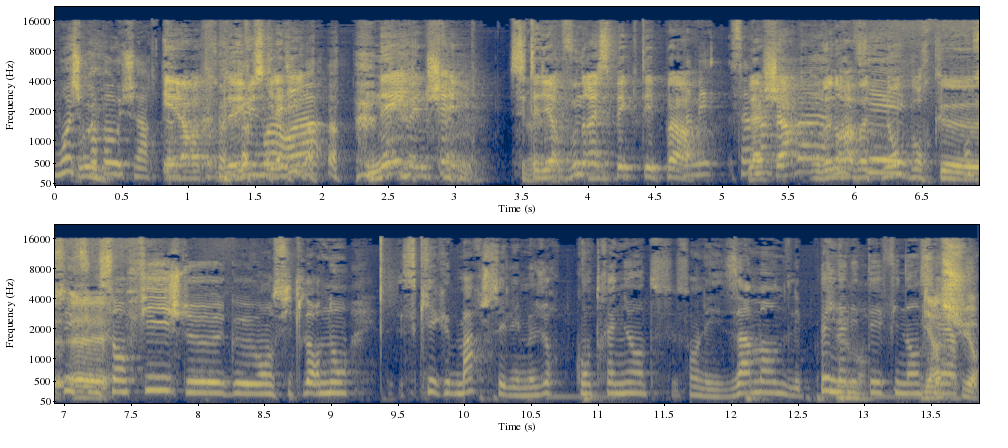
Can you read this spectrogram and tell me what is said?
moi, je crois pas aux chartes. Et alors, vous avez vu ce qu'il a dit Name and shame. C'est-à-dire, vous ne respectez pas la charte, on donnera votre nom pour que. On s'en fiche, de, on cite leur nom ce qui marche, c'est les mesures contraignantes. Ce sont les amendes, les pénalités financières. Bien sûr,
